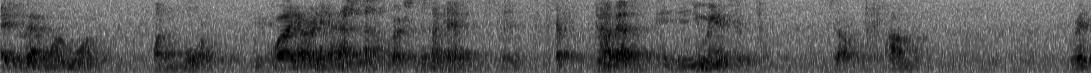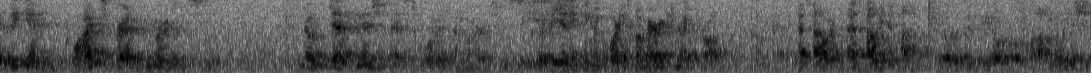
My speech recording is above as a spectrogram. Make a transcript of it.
I do have one more. One more. Well, I already asked you some questions. It's okay. Yep, do my best. And and you answered. So, um, right at the beginning, widespread emergency. There's no definition as to what an emergency is. Could be is. anything according to American Red Cross. Okay. That's how, that's how we define it. So it could be overpopulation,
